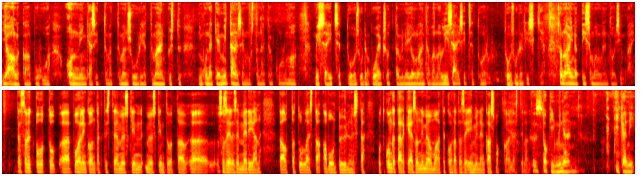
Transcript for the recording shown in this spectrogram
ja alkaa puhua, on niin käsittämättömän suuri, että mä en pysty niin näkemään mitään semmoista näkökulmaa, missä itse tuhoisuuden puheeksi ottaminen jollain tavalla lisäisi itse tuhoisuuden riskiä. Se on aina tismalleen toisinpäin. Tässä on nyt puhuttu äh, puhelinkontaktista ja myöskin, myöskin tuota, äh, sosiaalisen median kautta tulleista avunpyynnöistä, mutta kuinka tärkeää se on nimenomaan, että kohdata se ihminen kasvokkain näissä tilanteissa? Toki minä ikäni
